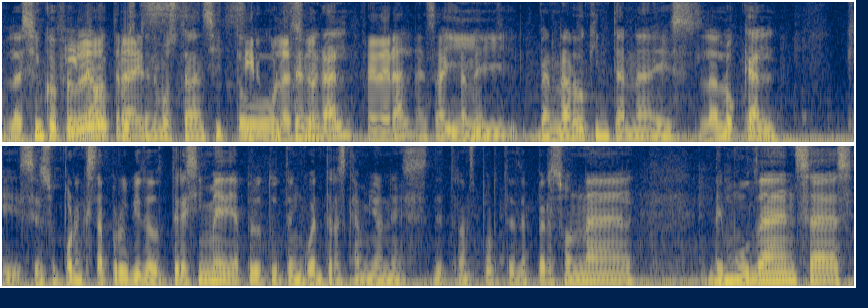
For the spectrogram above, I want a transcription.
La 5 de febrero pues es tenemos tránsito federal. Federal, exactamente. Y Bernardo Quintana es la local, que se supone que está prohibido de tres y media, pero tú te encuentras camiones de transporte de personal, de mudanzas,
